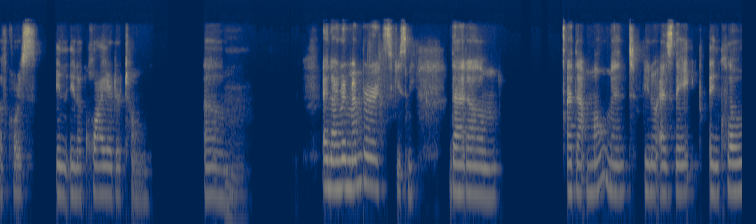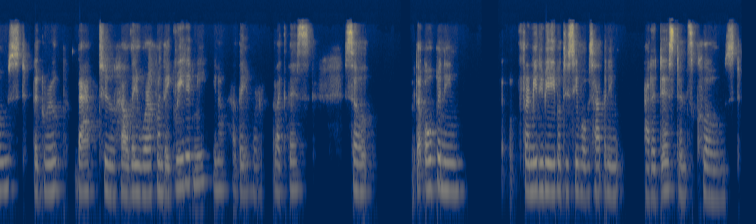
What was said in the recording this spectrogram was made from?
of course in in a quieter tone um, mm. And I remember, excuse me, that um, at that moment, you know, as they enclosed the group back to how they were when they greeted me, you know, how they were like this. So the opening for me to be able to see what was happening at a distance closed.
